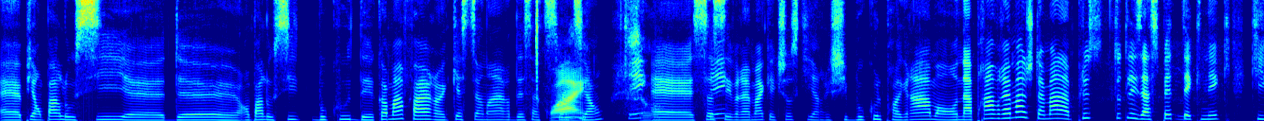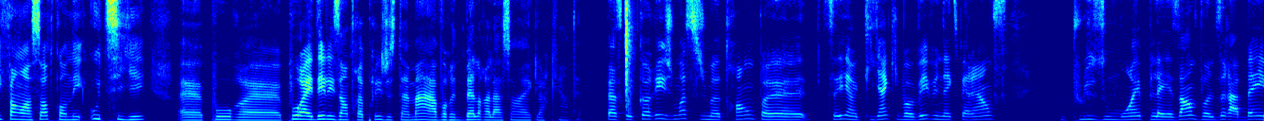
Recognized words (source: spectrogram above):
Euh, puis on parle aussi euh, de, on parle aussi beaucoup de comment faire un questionnaire de satisfaction. Ça. Euh, c'est vraiment quelque chose qui enrichit beaucoup le programme. On apprend vraiment justement plus tous les aspects Mm. techniques qui font en sorte qu'on est outillé euh, pour, euh, pour aider les entreprises justement à avoir une belle relation avec leur clientèle. Parce que corrige-moi si je me trompe, euh, tu sais, un client qui va vivre une expérience plus ou moins plaisante va le dire à bien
